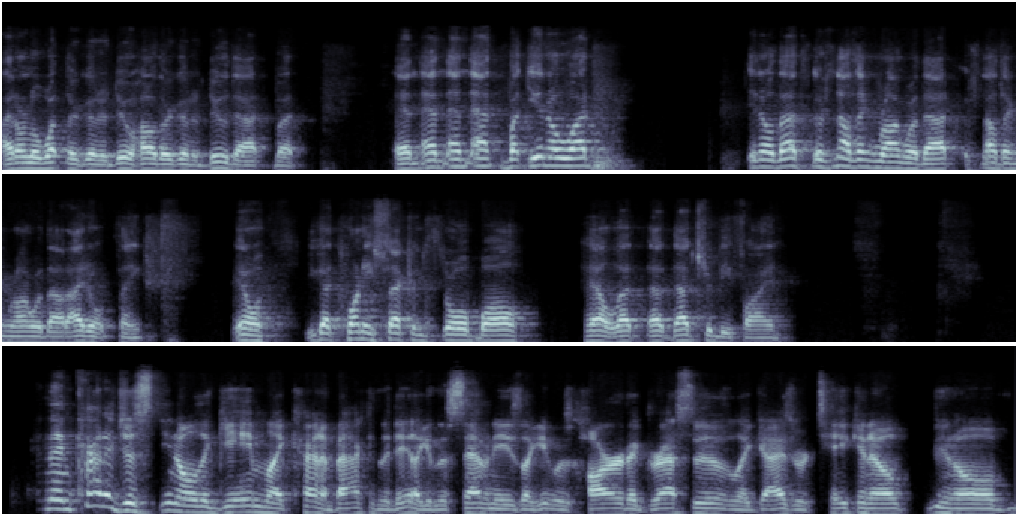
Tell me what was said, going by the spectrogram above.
I don't know what they're going to do, how they're going to do that, but and and and that. But you know what? You know that there's nothing wrong with that. There's nothing wrong with that. I don't think. You know, you got 20 seconds to throw a ball. Hell, that that, that should be fine. And then kind of just, you know, the game like kind of back in the day, like in the 70s, like it was hard, aggressive, like guys were taking out, you know,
